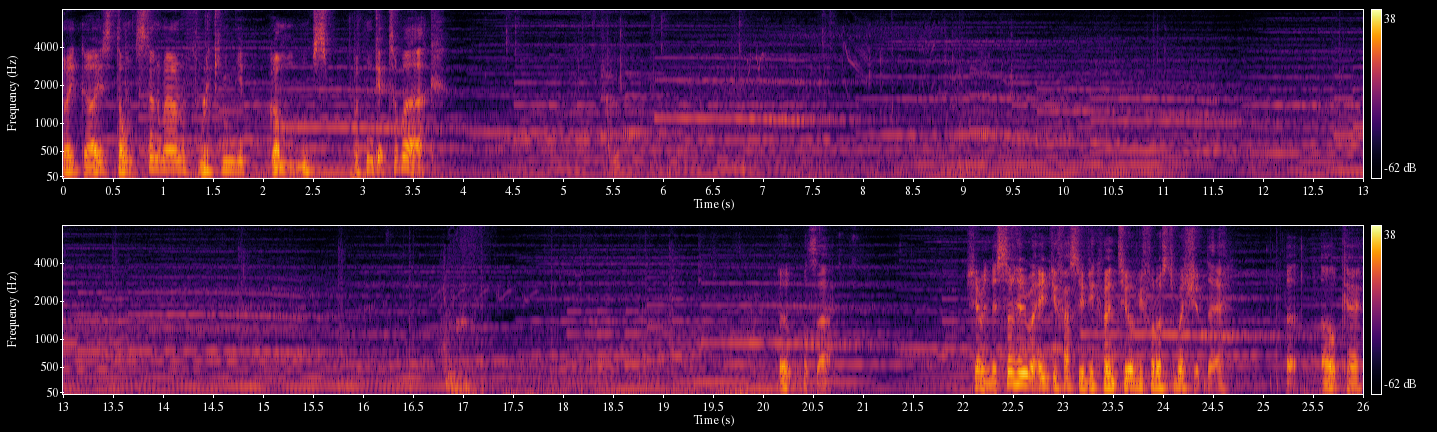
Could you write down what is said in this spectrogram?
Right guys, don't stand around licking your gums, but can get to work. Oh, what's that? Shaman, the still here will aid you faster if you command two of your followers to worship there. Uh, okay.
